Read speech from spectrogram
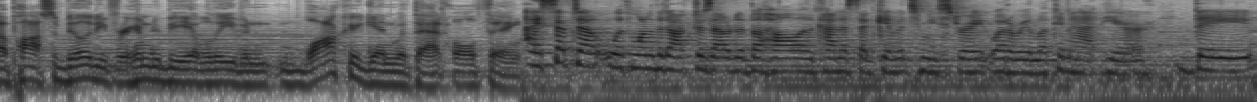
a possibility for him to be able to even walk again with that whole thing. I stepped out with one of the doctors out of the hall and kind of said, Give it to me straight. What are we looking at here? They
